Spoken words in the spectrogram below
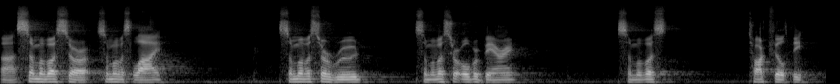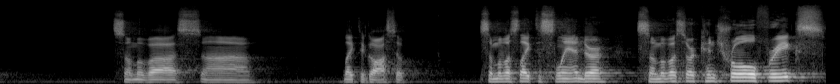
Uh, some of us are some of us lie. Some of us are rude. Some of us are overbearing. Some of us talk filthy. Some of us uh, like to gossip. Some of us like to slander. Some of us are control freaks.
